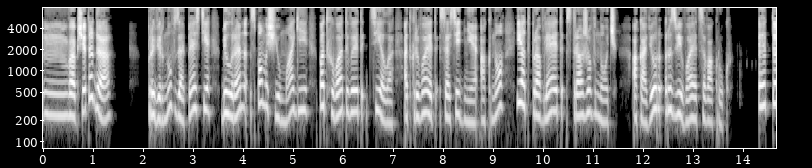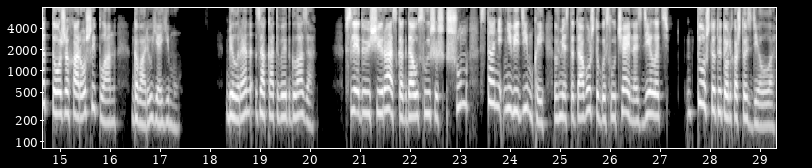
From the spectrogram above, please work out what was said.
«М «Вообще-то да». Провернув запястье, Билрен с помощью магии подхватывает тело, открывает соседнее окно и отправляет стража в ночь, а ковер развивается вокруг. «Это тоже хороший план», — говорю я ему. Билрен закатывает глаза. «В следующий раз, когда услышишь шум, стань невидимкой, вместо того, чтобы случайно сделать то, что ты только что сделала».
